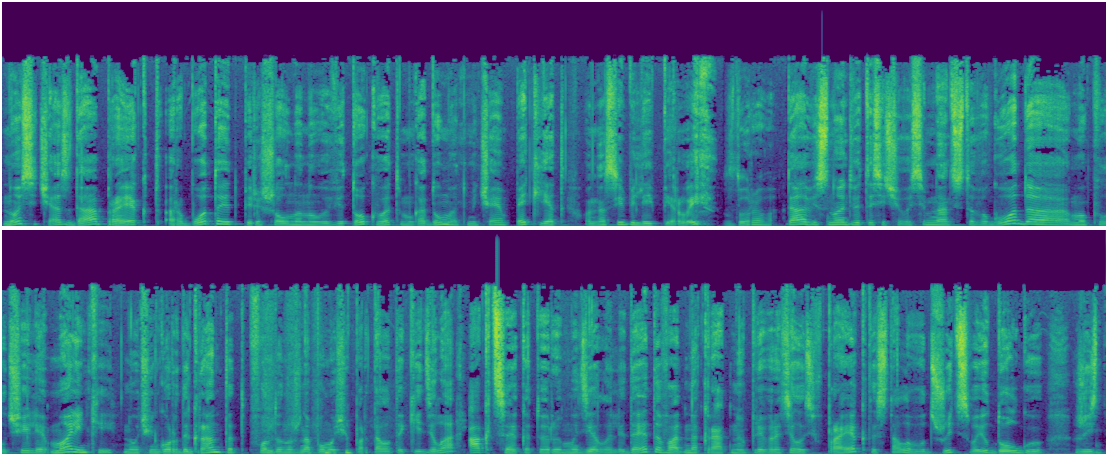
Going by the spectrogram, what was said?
Но сейчас, да, проект работает, перешел на новый виток. В этом году мы отмечаем 5 лет. У нас юбилей первый. Здорово. Да, весной 2018 года мы получили маленький, но очень гордый грант от фонда «Нужна помощь» и портала «Такие дела». Акция, которую мы делали до этого однократную, превратилась в проект и стала вот жить свою долгую жизнь.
